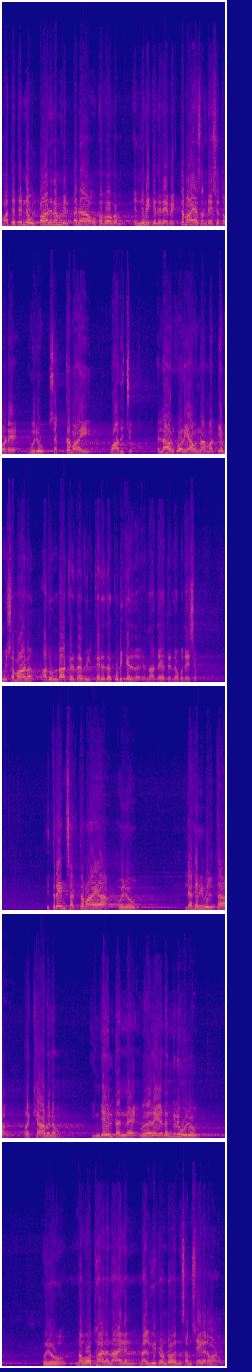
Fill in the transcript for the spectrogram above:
മദ്യത്തിന്റെ ഉൽപാദനം വിൽപ്പന ഉപഭോഗം എന്നിവയ്ക്കെതിരെ വ്യക്തമായ സന്ദേശത്തോടെ ഗുരു ശക്തമായി വാദിച്ചു. എല്ലാവർക്കും അറിയാവുന്ന മദ്യം വിഷമാണ് അതുണ്ടാക്കരുത് വിൽക്കരുത് കുടിക്കരുത് എന്ന അദ്ദേഹത്തിന്റെ ഉപദേശം. ഇത്രയും ശക്തമായ ഒരു ലഹരി വിരുദ്ധ പ്രഖ്യാപനം ഇന്ത്യയിൽ തന്നെ വേറെ ഏതെങ്കിലും ഒരു ഒരു നവോത്ഥാന നായകൻ നൽകിയിട്ടുണ്ടോ എന്ന് സംശയകരമാണ്.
